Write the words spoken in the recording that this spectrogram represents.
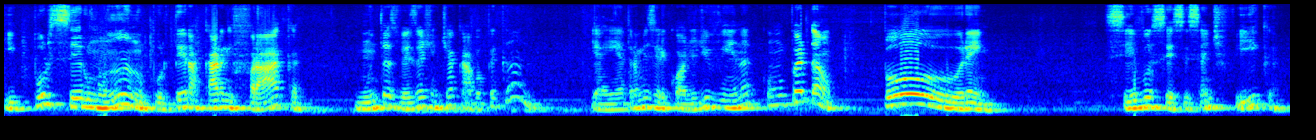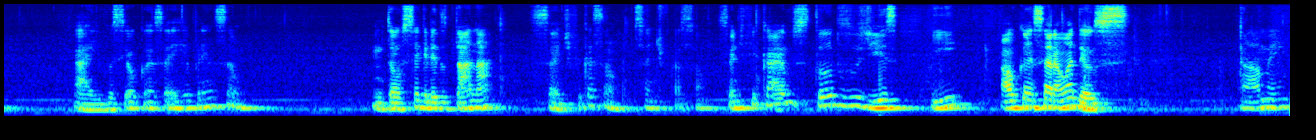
E por ser humano, por ter a carne fraca, muitas vezes a gente acaba pecando. E aí entra a misericórdia divina com o perdão. Porém, se você se santifica, aí você alcança a irrepreensão. Então o segredo está na santificação. Santificação. Santificai-vos todos os dias e alcançarão a Deus. Amém.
